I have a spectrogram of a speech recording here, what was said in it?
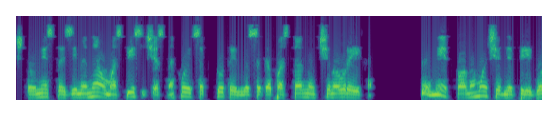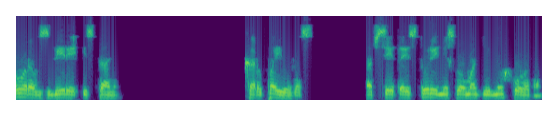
что вместо Зимина в Москве сейчас находится кто-то из высокопоставленных чинов Рейха, кто имеет полномочия для переговоров с Берией и Сталином. Карл поюжился. От всей этой истории несло могильным холодом.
